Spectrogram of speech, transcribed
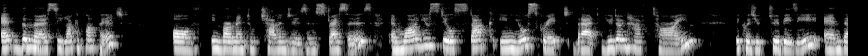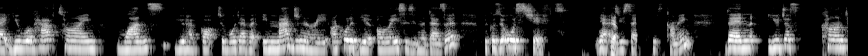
at the mercy like a puppet of environmental challenges and stresses and while you're still stuck in your script that you don't have time because you're too busy and that you will have time once you have got to whatever imaginary, I call it the oasis in the desert because it always shifts. Yeah, as yep. you said, it keeps coming. Then you just can't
